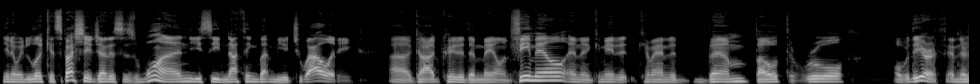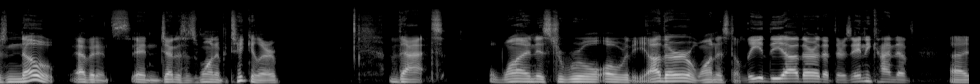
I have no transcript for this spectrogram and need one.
you know, when you look especially at Genesis 1, you see nothing but mutuality uh, God created them male and female, and then commanded commanded them both to rule over the earth. And there's no evidence in Genesis one in particular that one is to rule over the other, one is to lead the other. That there's any kind of uh,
